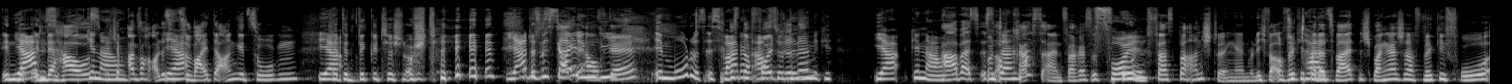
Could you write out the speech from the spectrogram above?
in, ja, in der Haus. Genau. Ich habe einfach alles ja. so weiter angezogen. Ja. Ich hatte den Wickeltisch noch stehen. Ja, das, das ist geil halt irgendwie auch, im Modus. Es du war dann auch so, drinnen. Ja, genau. Aber es ist und auch krass einfach. Es ist voll. unfassbar anstrengend. Und ich war auch wirklich Total. bei der zweiten Schwangerschaft wirklich froh,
